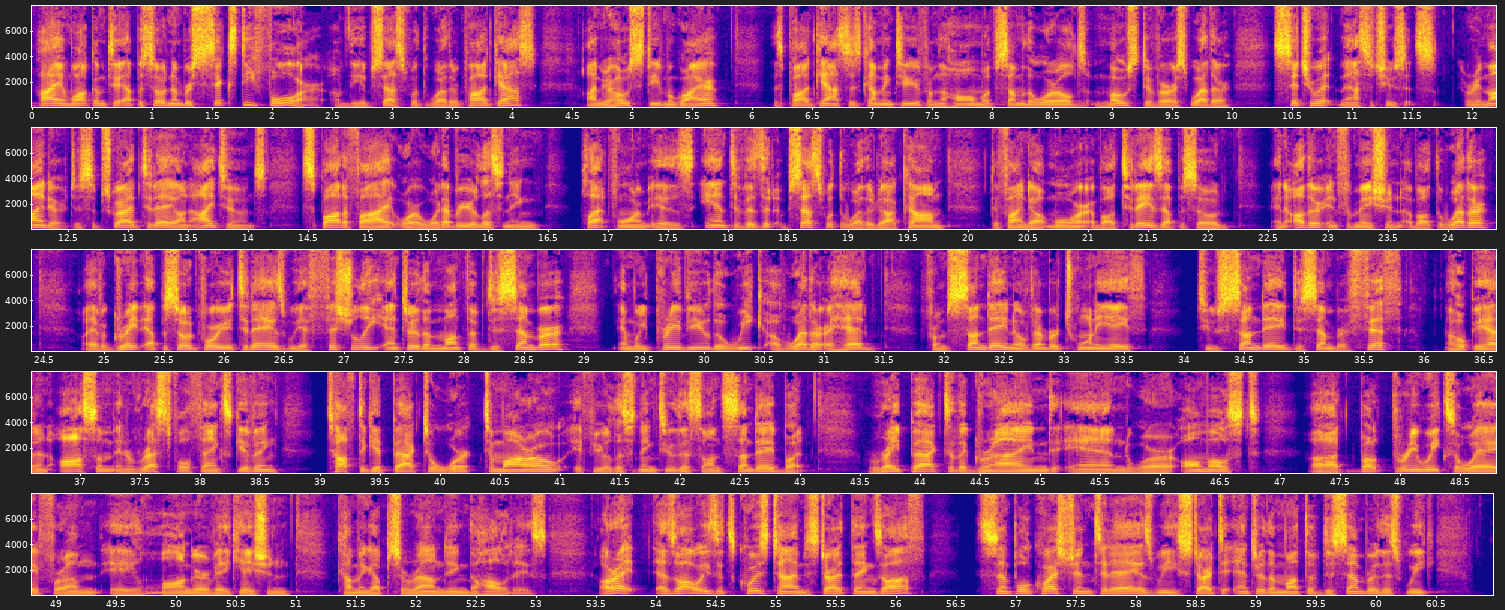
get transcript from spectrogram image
Hi, and welcome to episode number 64 of the Obsessed with Weather podcast. I'm your host, Steve McGuire. This podcast is coming to you from the home of some of the world's most diverse weather, Scituate, Massachusetts. A reminder to subscribe today on iTunes, Spotify, or whatever your listening platform is, and to visit obsessedwiththeweather.com to find out more about today's episode and other information about the weather. I have a great episode for you today as we officially enter the month of December and we preview the week of weather ahead from Sunday, November 28th to Sunday, December 5th. I hope you had an awesome and restful Thanksgiving. Tough to get back to work tomorrow if you're listening to this on Sunday, but right back to the grind, and we're almost uh, about three weeks away from a longer vacation coming up surrounding the holidays. All right, as always, it's quiz time to start things off. Simple question today as we start to enter the month of December this week.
